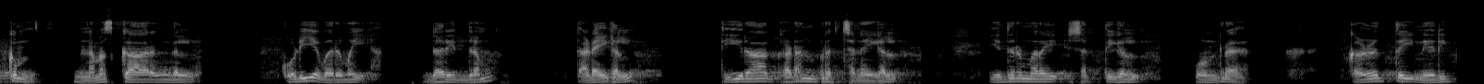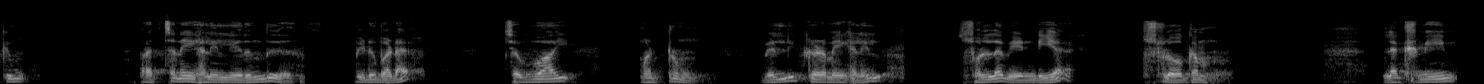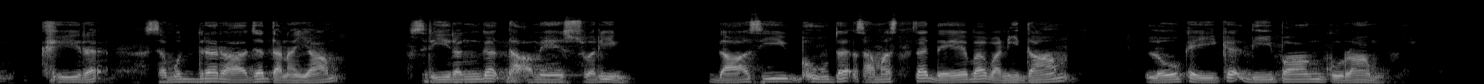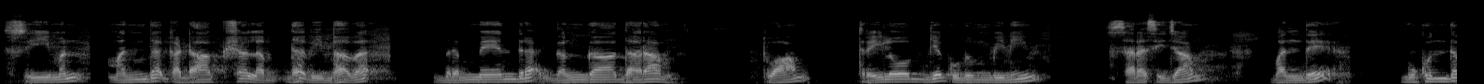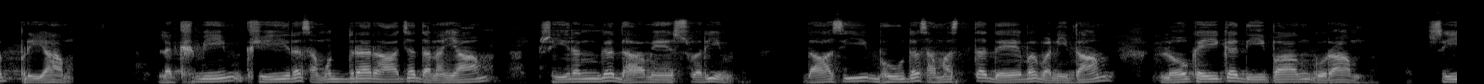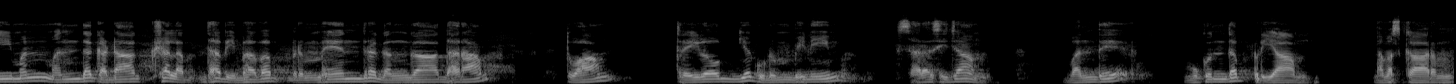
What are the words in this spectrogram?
அனைவருக்கும் நமஸ்காரங்கள். கொடிய வறுமை தரித்திரம் தடைகள் தீரா கடன் பிரச்சனைகள் எதிர்மறை சக்திகள் போன்ற கழுத்தை நெரிக்கும் பிரச்சனைகளிலிருந்து விடுபட செவ்வாய் மற்றும் வெள்ளிக்கிழமைகளில் சொல்ல வேண்டிய ஸ்லோகம். லக்ஷ்மீம் క్షీర సముద్రరాజతనయాం శ్రీరంగధామేశ్వరి దాసీభూత సమస్త దేవవనితాం లోకైక దీపాంకురాం శ్రీమన్ మందకటాక్షలబ్ధ విభవ బ్రహ్మేంద్ర గంగాధరాం త్వాం త్రైలోక్యకుటుంబినీం సరసిజాం వందే முகுந்த பிரியாம் क्षीरसमुद्रराजतनयां श्रीरङ्गधामेश्वरीं दासीभूतसमस्तदेववनितां लोकैकदीपाङ्कुरां श्रीमन्मन्दकटाक्षलब्धविभव ब्रह्मेन्द्रगङ्गाधरां त्वां त्रैलोक्यकुटुम्बिनीं सरसिजां वन्दे मुकुन्दप्रियां நமஸ்காரம்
